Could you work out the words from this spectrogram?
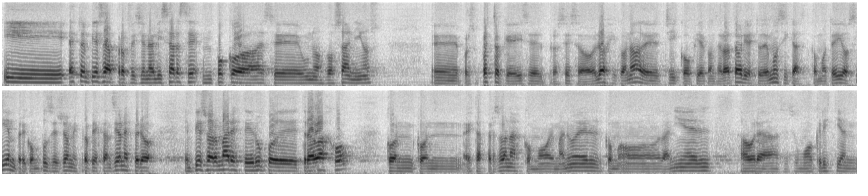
Y esto empieza a profesionalizarse un poco hace unos dos años. Eh, por supuesto que hice el proceso lógico, ¿no? De chico fui al conservatorio, estudié música, como te digo, siempre compuse yo mis propias canciones, pero empiezo a armar este grupo de trabajo con, con estas personas como Emanuel, como Daniel, ahora se sumó Cristian,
